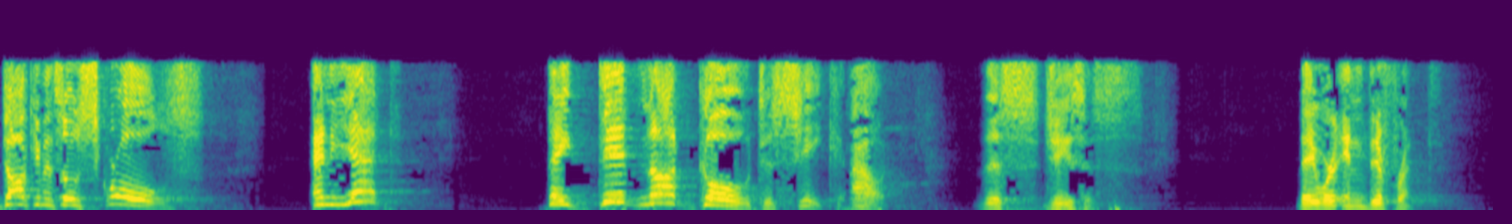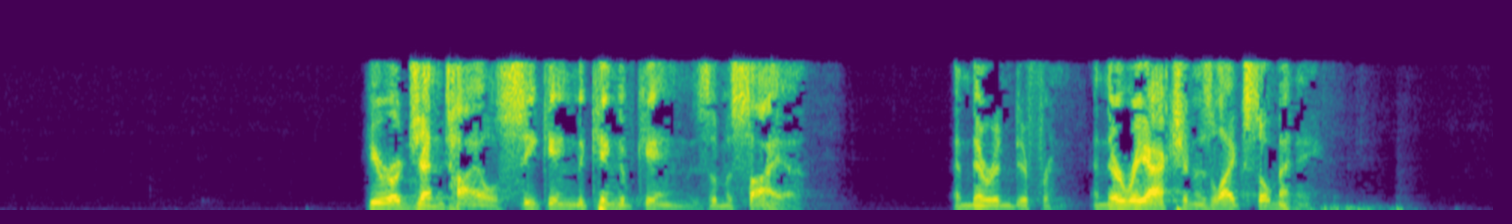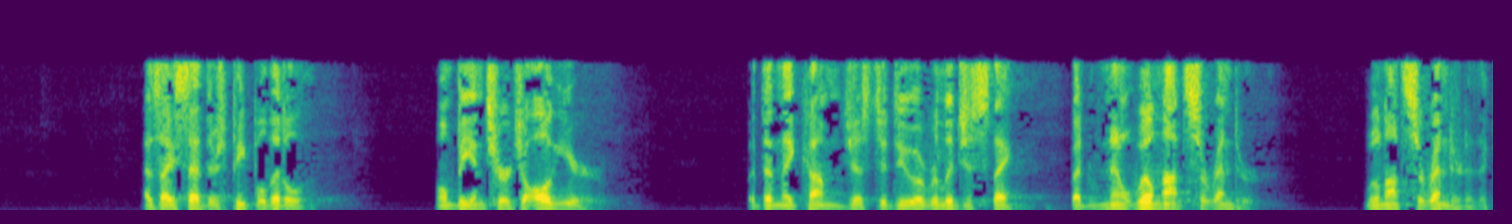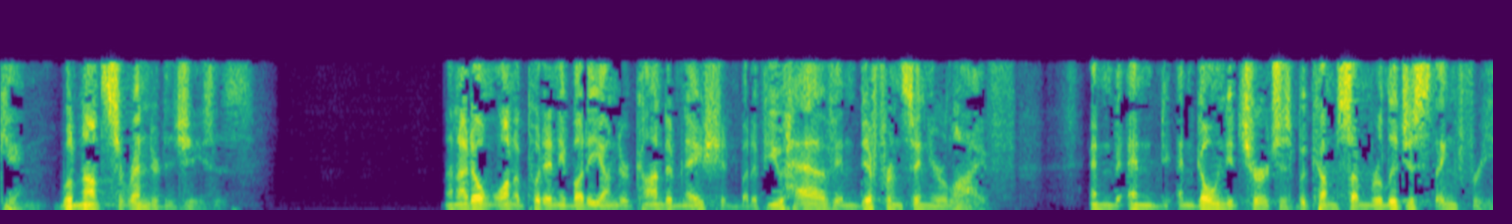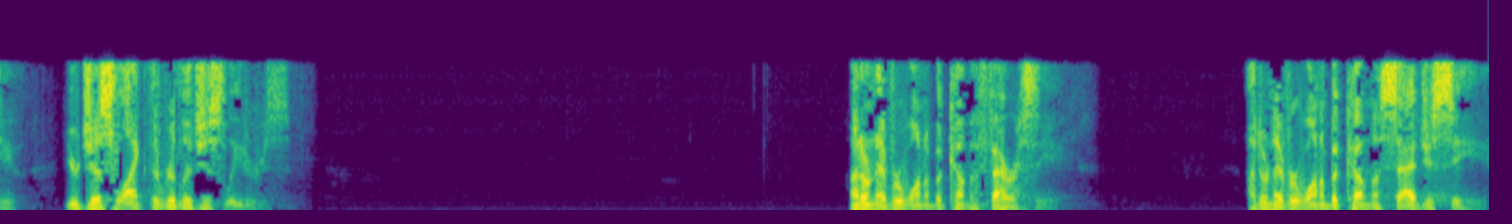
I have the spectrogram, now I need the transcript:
documents, those scrolls. And yet, they did not go to seek out this Jesus. They were indifferent. Here are Gentiles seeking the King of Kings, the Messiah, and they're indifferent. And their reaction is like so many. As I said, there's people that'll won't be in church all year, but then they come just to do a religious thing, but no, will not surrender. Will not surrender to the King. Will not surrender to Jesus. And I don't want to put anybody under condemnation, but if you have indifference in your life and, and, and going to church has become some religious thing for you, you're just like the religious leaders. I don't ever want to become a Pharisee. I don't ever want to become a Sadducee,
